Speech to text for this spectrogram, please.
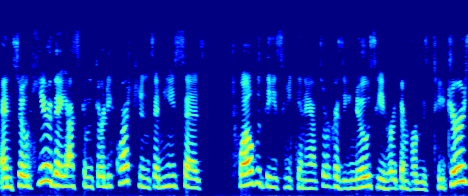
And so here they ask him 30 questions, and he says 12 of these he can answer because he knows he heard them from his teachers.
